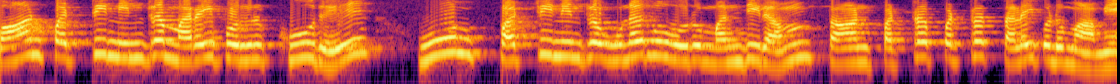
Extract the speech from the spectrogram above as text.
வான் பற்றி நின்ற மறைபொருள் கூறு ஊன் பற்றி நின்ற உணர்வு ஒரு மந்திரம் தான் பற்ற பற்ற தலைப்படுமாமே.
